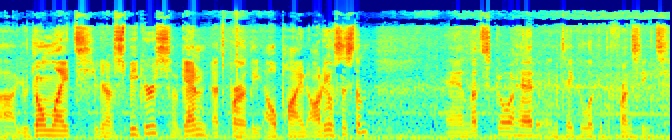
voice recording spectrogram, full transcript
uh, your dome lights, you're gonna have speakers. Again, that's part of the Alpine audio system. And let's go ahead and take a look at the front seats.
